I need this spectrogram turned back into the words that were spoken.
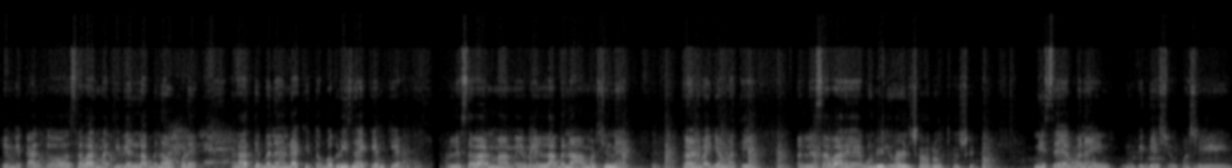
કેમ કે કાલ તો સવારમાંથી વહેલા બનાવવું પડે. રાતે બનાવીને રાખી તો બગડી જાય કેમ કે. એટલે સવારમાં અમે વહેલા બનાવવા મળશું ને ત્રણ વાગ્યામાંથી. એટલે સવારે ઊંધિયું સારો થશે. નીચે બનાવીને મૂકી દેશું પછી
